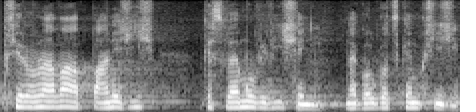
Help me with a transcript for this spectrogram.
přirovnává pán Ježíš ke svému vyvýšení na Golgotském kříži.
